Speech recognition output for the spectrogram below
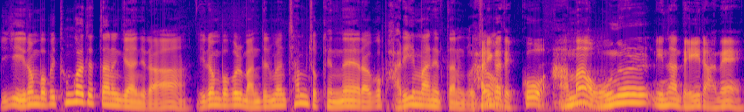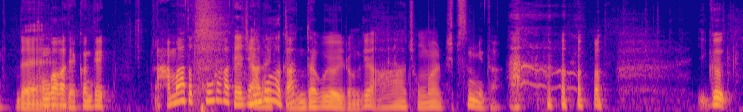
이게 이런 법이 통과됐다는 게 아니라 이런 법을 만들면 참 좋겠네라고 발의만 했다는 거죠. 발의가 됐고 아마 오늘이나 내일 안에 네. 통과가 될 건데 아마도 통과가 되지 통과가 않을까 된다고요 이런 게 아 정말 싶습니다. 이거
